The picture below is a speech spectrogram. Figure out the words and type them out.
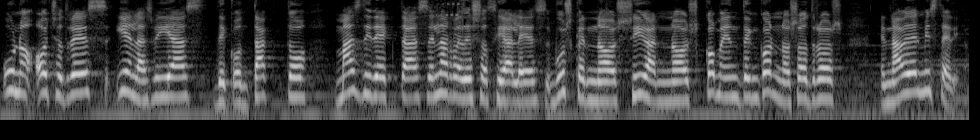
183 y en las vías de contacto más directas en las redes sociales. Búsquennos, síganos, comenten con nosotros en Nave del Misterio.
